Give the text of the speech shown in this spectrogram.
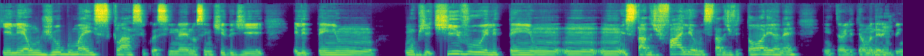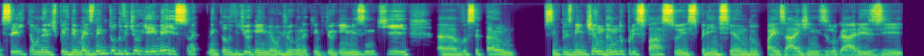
que ele é um jogo mais clássico, assim, né? No sentido de ele tem um, um objetivo, ele tem um, um, um, estado de falha, um estado de vitória, né? Então ele tem uma maneira uhum. de vencer, ele tem uma maneira de perder, mas nem todo videogame é isso, né? Nem todo videogame é um jogo, né? Tem videogames em que uh, você tá simplesmente andando para o espaço, experienciando paisagens e lugares e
